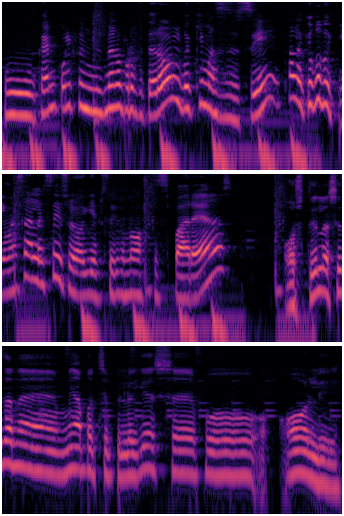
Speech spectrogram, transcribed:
Που κάνει πολύ φημισμένο προφιτερόλ. Δοκίμασες εσύ; Καλά, και εγώ δοκίμασα, αλλά εσύ είσαι ο γευστηγνώστη της παρέας. Ο Στήλας ήταν ε, μία από τις επιλογές ε, που όλοι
